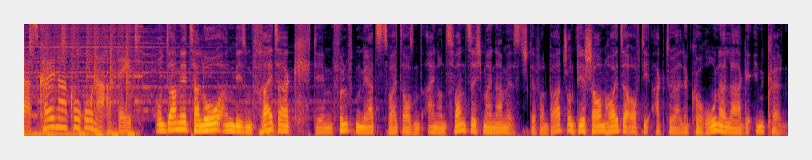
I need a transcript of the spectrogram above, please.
Das Kölner Corona-Update. Und damit hallo an diesem Freitag, dem 5. März 2021. Mein Name ist Stefan Bartsch und wir schauen heute auf die aktuelle Corona-Lage in Köln.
